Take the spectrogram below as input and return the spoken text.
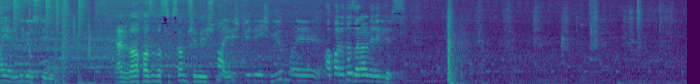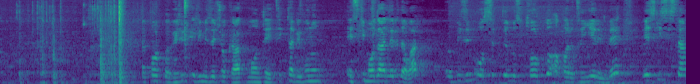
ayarını gösteriyor. Yani daha fazla da sıksam bir şey değişmiyor. Hayır hiçbir şey değişmiyor. Ee, aparata zarar verebiliriz. Bagajı elimizde çok rahat monte ettik. Tabii bunun eski modelleri de var. Bizim o sıktığımız torklu aparatın yerinde eski sistem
